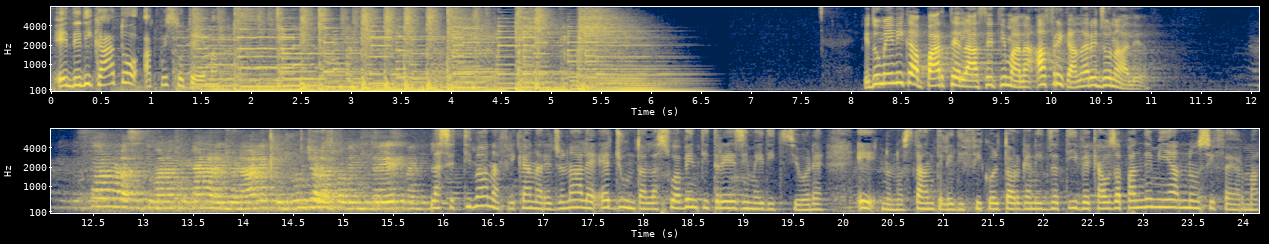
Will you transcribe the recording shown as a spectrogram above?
e dedicato a questo tema. E domenica parte la settimana africana regionale. Quest'anno la settimana africana regionale che giunge alla sua ventitresima edizione. La settimana africana regionale è giunta alla sua ventitresima edizione e, nonostante le difficoltà organizzative causa pandemia, non si ferma.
